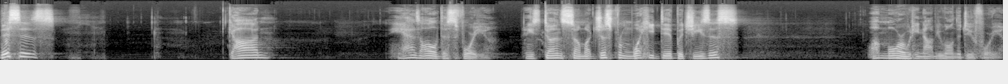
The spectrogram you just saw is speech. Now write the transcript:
this is God, He has all of this for you. And He's done so much just from what He did with Jesus. What more would He not be willing to do for you?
